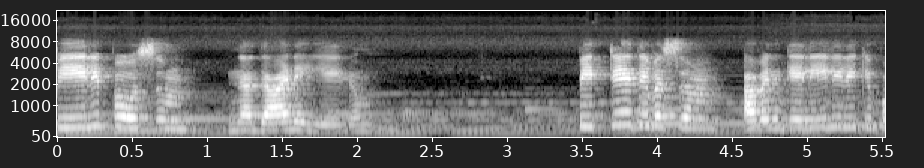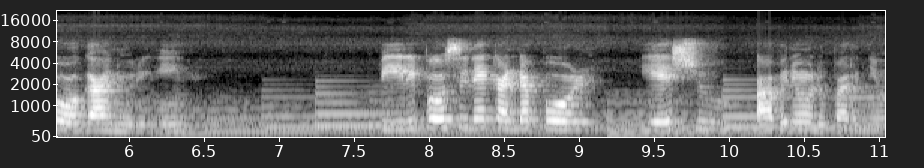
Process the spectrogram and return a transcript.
പീലിപ്പോസും നദാനയേലും. പിറ്റേ ദിവസം അവൻ ഗലീലിലേക്ക് പോകാൻ ഒരുങ്ങി പീലിപ്പോസിനെ കണ്ടപ്പോൾ യേശു അവനോട് പറഞ്ഞു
